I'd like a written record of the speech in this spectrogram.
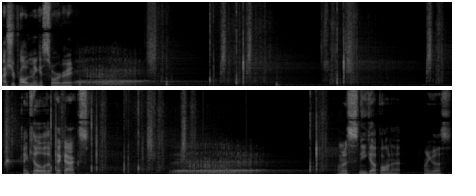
I should probably make a sword, right? Can I kill it with a pickaxe? I'm gonna sneak up on it like this.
